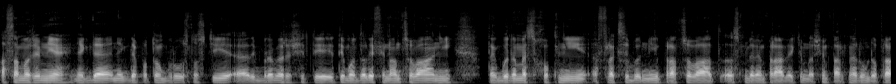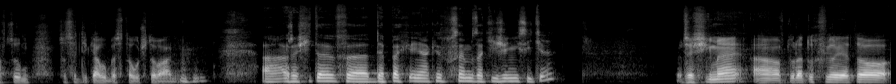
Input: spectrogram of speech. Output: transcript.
A samozřejmě někde, někde potom v budoucnosti, eh, kdy budeme řešit ty, ty modely financování, tak budeme schopni flexibilně pracovat směrem právě k těm našim partnerům, dopravcům, co se týká vůbec toho účtování. Uh-huh. A řešíte v DEPech i nějakým způsobem zatížení sítě? Řešíme a v tuhle tu chvíli je to,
